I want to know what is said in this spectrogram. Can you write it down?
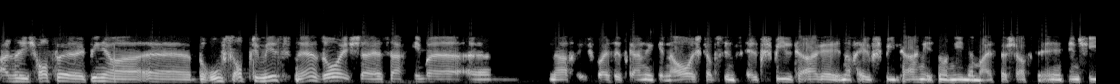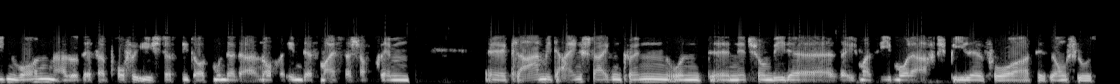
also ich hoffe, ich bin ja äh, Berufsoptimist, ne? So, ich äh, sage immer äh, nach, ich weiß jetzt gar nicht genau, ich glaube es sind elf Spieltage, nach elf Spieltagen ist noch nie eine Meisterschaft äh, entschieden worden. Also deshalb hoffe ich, dass die Dortmunder da noch in das Meisterschaftsrennen äh, klar mit einsteigen können und äh, nicht schon wieder, sag ich mal, sieben oder acht Spiele vor Saisonschluss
